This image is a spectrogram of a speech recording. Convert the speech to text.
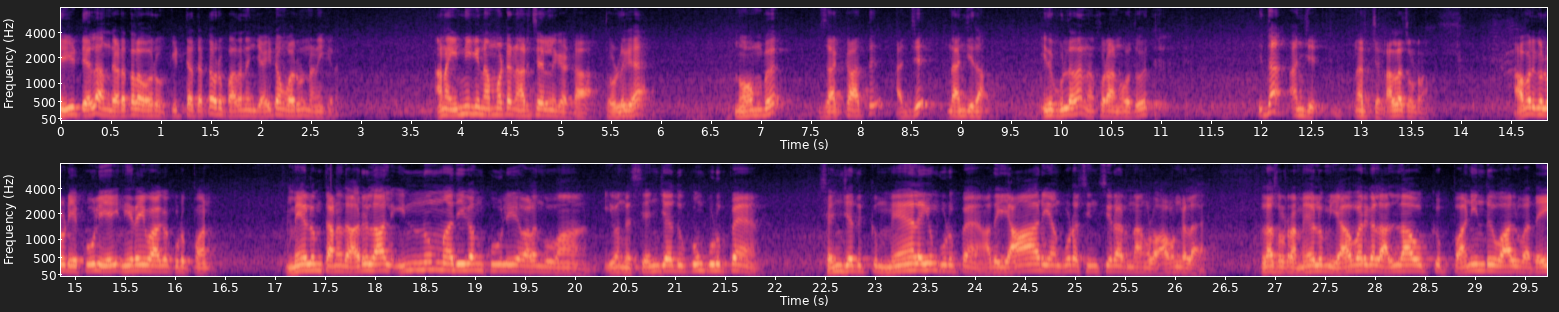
டீட்டெயில் அந்த இடத்துல வரும். கிட்டத்தட்ட ஒரு பதினஞ்சு ஐட்டம் வரும்னு நினைக்கிறேன். ஆனால் இன்றைக்கி நம்மகிட்ட நற்செயல்னு கேட்டால் தொழுகை நோன்பு ஜக்காத்து அஜ்ஜு இந்த அஞ்சு தான். இதுக்குள்ளே தான் நான் குரான் ஓதுவது. இதுதான் அஞ்சு நற்செயல். நல்லா சொல்கிறான் அவர்களுடைய கூலியை நிறைவாக கொடுப்பான். மேலும் தனது அருளால் இன்னும் அதிகம் கூலியை வழங்குவான். இவங்க செஞ்சதுக்கும் கொடுப்பேன். செஞ்சதுக்கு மேலேயும் கொடுப்பேன். அதை யார் என் கூட சின்சியராக இருந்தாங்களோ அவங்கள. எல்லாம் சொல்கிறான் மேலும் எவர்கள் அல்லாவுக்கு பணிந்து வாழ்வதை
